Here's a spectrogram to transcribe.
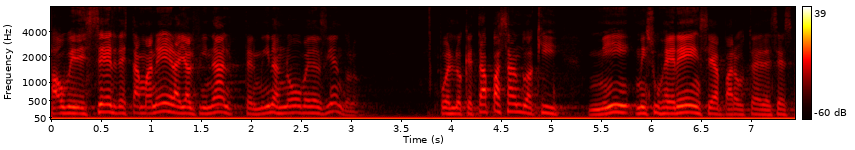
obedecer de esta manera y al final terminas no obedeciéndolo. Pues lo que está pasando aquí, mi sugerencia para ustedes es,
